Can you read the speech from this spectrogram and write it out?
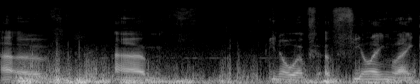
of, um, you know, of, of, feeling like,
